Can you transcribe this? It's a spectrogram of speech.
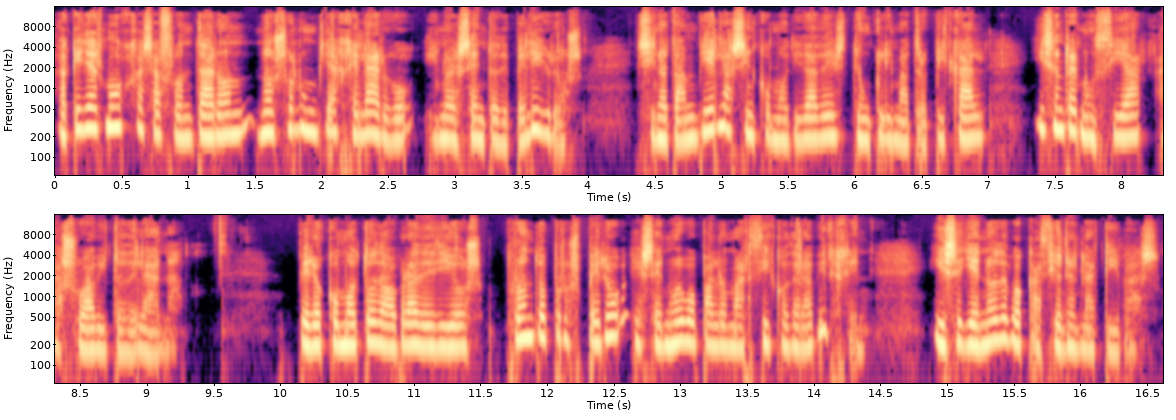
Aquellas monjas afrontaron no solo un viaje largo y no exento de peligros, sino también las incomodidades de un clima tropical y sin renunciar a su hábito de lana. Pero como toda obra de Dios, pronto prosperó ese nuevo palomarcico de la Virgen y se llenó de vocaciones nativas.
